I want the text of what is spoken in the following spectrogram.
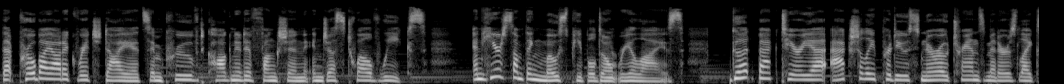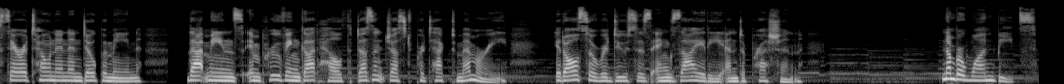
that probiotic-rich diets improved cognitive function in just 12 weeks. And here's something most people don't realize. Gut bacteria actually produce neurotransmitters like serotonin and dopamine. That means improving gut health doesn't just protect memory, it also reduces anxiety and depression. Number 1. Beets.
